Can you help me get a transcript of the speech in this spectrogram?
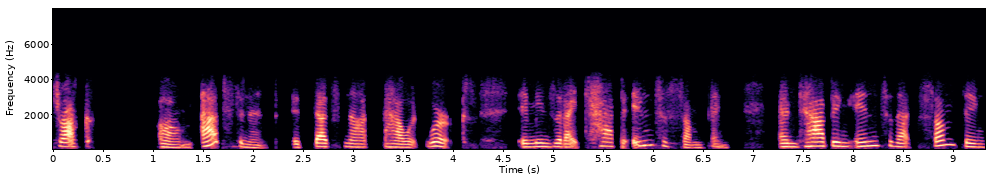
struck um, abstinent. It, that's not how it works. It means that I tap into something, and tapping into that something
